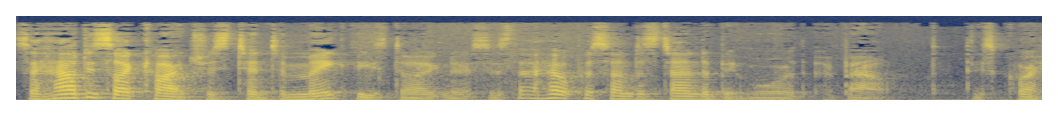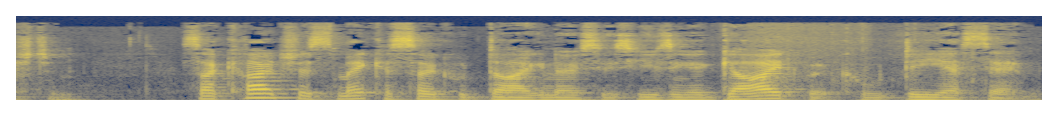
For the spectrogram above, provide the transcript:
So, how do psychiatrists tend to make these diagnoses that help us understand a bit more about this question? Psychiatrists make a so called diagnosis using a guidebook called DSM,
